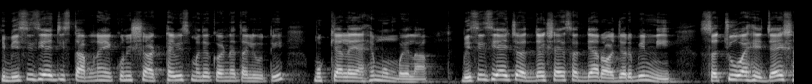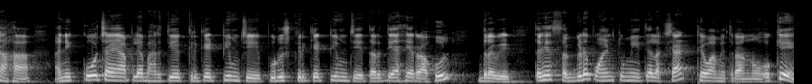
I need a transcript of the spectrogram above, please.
की बी सी सी आयची स्थापना एकोणीसशे अठ्ठावीसमध्ये करण्यात आली होती. मुख्यालय आहे मुंबईला. बी सी सी आयचे अध्यक्ष आहे सध्या रॉजर बिन्नी. सचिव आहे जय शहा आणि कोच आहे आपल्या भारतीय क्रिकेट टीमचे पुरुष क्रिकेट टीमचे तर ते आहे राहुल द्रविड. तर हे सगळे पॉईंट तुम्ही इथे लक्षात ठेवा मित्रांनो ओके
